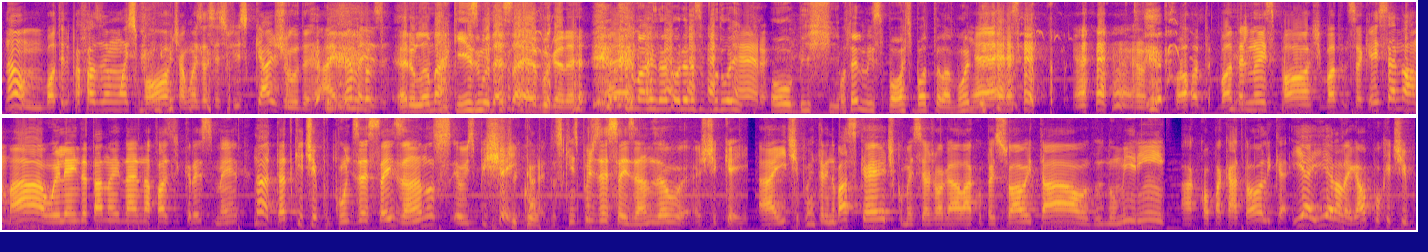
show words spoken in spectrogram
Não, bota ele pra fazer um esporte, algum exercício físico que ajuda. Aí beleza. Era o lamarquismo dessa época, né? Imaginando, olhando assim pro dois. Ô, bichinho. Bota ele no esporte, bota pelo amor de Deus. Bota, bota ele no esporte, bota não sei o que, isso é normal, ele ainda tá na, na- na fase de crescimento. Não, tanto que, tipo, com 16 anos eu espichei, Esticou. cara. Dos 15 pros 16 anos eu estiquei. Aí, tipo, eu entrei no basquete, comecei a jogar lá com o pessoal e tal, do- no Mirim, a Copa Católica. E aí era legal porque, tipo,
